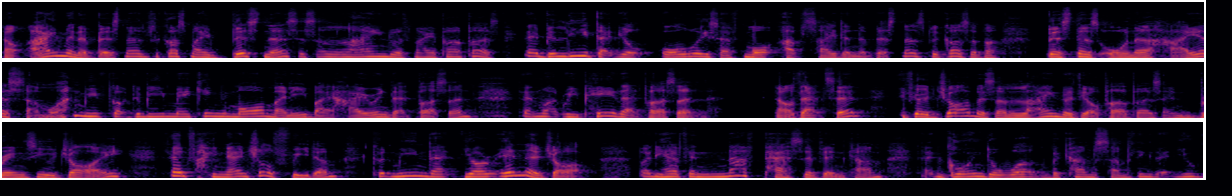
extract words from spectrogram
Now, I'm in a business because my business is aligned with my purpose. And I believe that you'll always have more upside in the business because if a business owner hires someone, we've got to be making more money by hiring that person than what we pay that person. Now, that said, if your job is aligned with your purpose and brings you joy, then financial freedom could mean that you're in a job, but you have enough passive income that going to work becomes something that you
